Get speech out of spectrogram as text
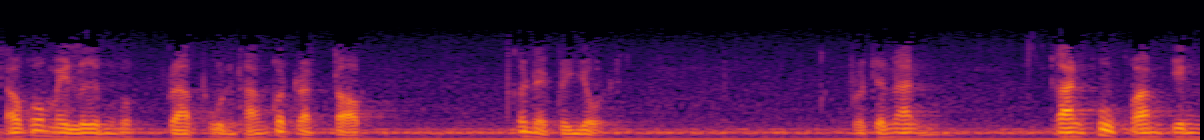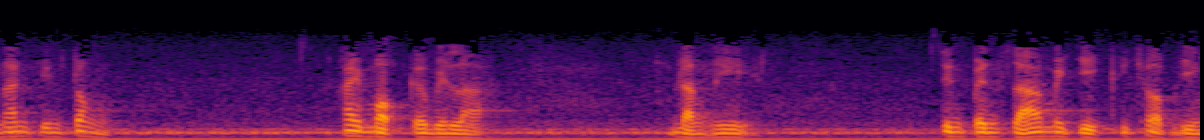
เขาก็ไม่ลืมก็กราบทูลถามก็ตรัสตอบ ก็ได้ประโยชน์ เพราะฉะนั้นการพูดความจริงนั้นจึงต้องให้เหมาะกับเวลา ดังนี้ จึงเป็นสามิจิคือชอบยิง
